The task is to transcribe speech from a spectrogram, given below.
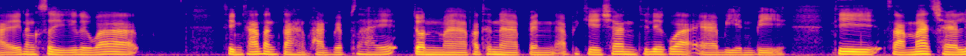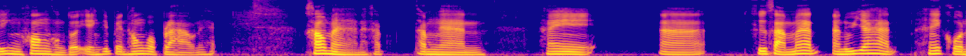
ายหนังสือหรือว่า สินค้าต่างๆ ผ่านเว็บไซต์ จนมาพัฒนาเป็นแอปพลิเคชันที่เรียกว่า Airbnb ที่สามารถแชร์ลิงห้องของตัวเองที่เป็นห้องเปล่าๆนะครับเข้ามานะครับทำงานให้อ่าคือสามารถอนุญาตให้คน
